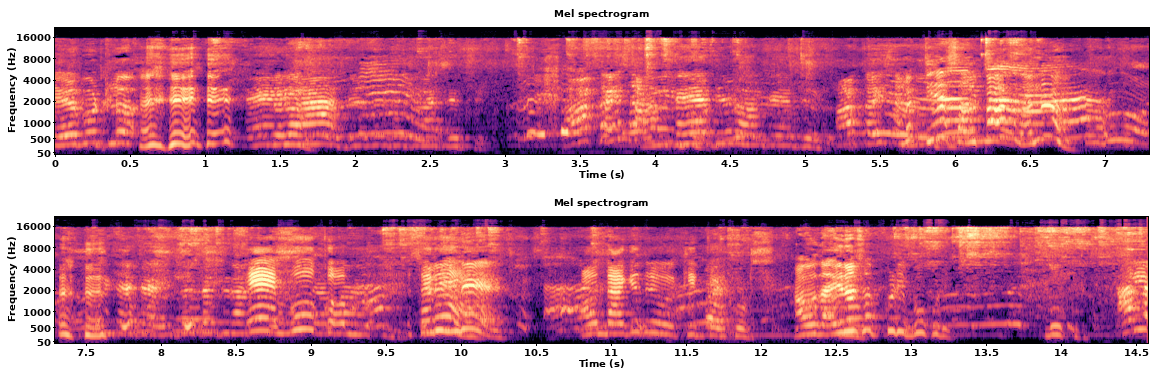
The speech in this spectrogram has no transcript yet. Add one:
ಹೇಳ್ಬಿಟ್ಲು ಸ್ವಲ್ಪ ಸರಿ ಅವ್ದಾಗಿದ್ರೆ ಕಿಪ್ಪ ಕೊಡ್ಸು ಹೌದಾ? ಇನ್ನೊಂದ್ ಸ್ವಲ್ಪ ಕುಡಿ ಬೂ ಕುಡಿ. ಅಲ್ಲ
